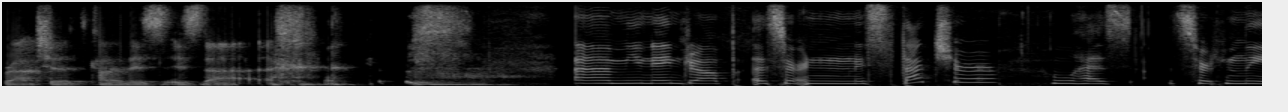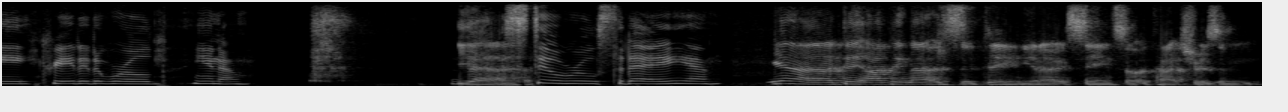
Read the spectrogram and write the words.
rapture kind of is is that. Um, you name drop a certain Miss Thatcher, who has certainly created a world. You know. yeah. That still rules today. Yeah. Yeah, I think I think that was the thing. You know, seeing sort of Thatcherism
